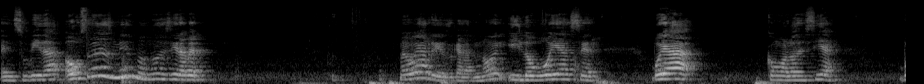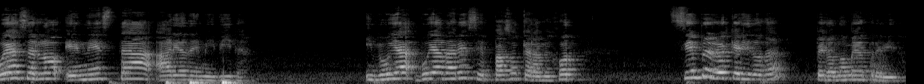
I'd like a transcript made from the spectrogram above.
en su vida, o ustedes mismos, ¿no? Decir, a ver, me voy a arriesgar, ¿no? Y lo voy a hacer. Voy a, como lo decía, voy a hacerlo en esta área de mi vida. Y voy a, voy a dar ese paso que a lo mejor siempre lo he querido dar, pero no me he atrevido.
